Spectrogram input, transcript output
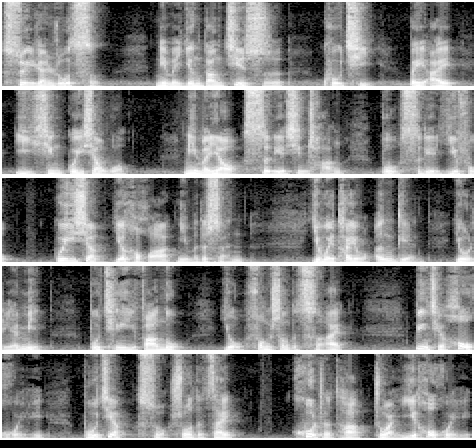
虽然如此。你们应当进食、哭泣、悲哀，一心归向我。你们要撕裂心肠，不撕裂衣服，归向耶和华你们的神，因为他有恩典，有怜悯，不轻易发怒，有丰盛的慈爱，并且后悔不降所说的灾，或者他转意后悔，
